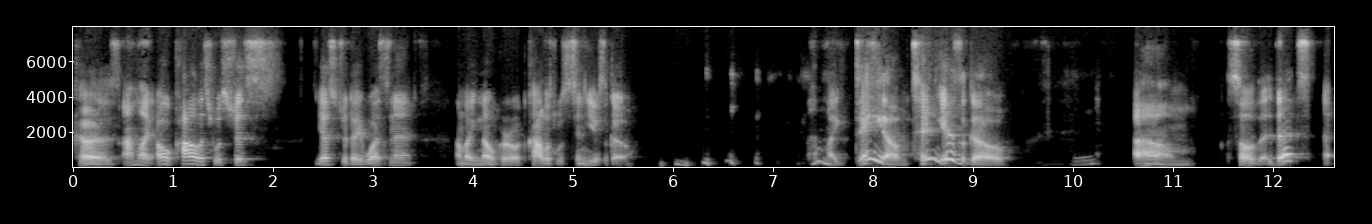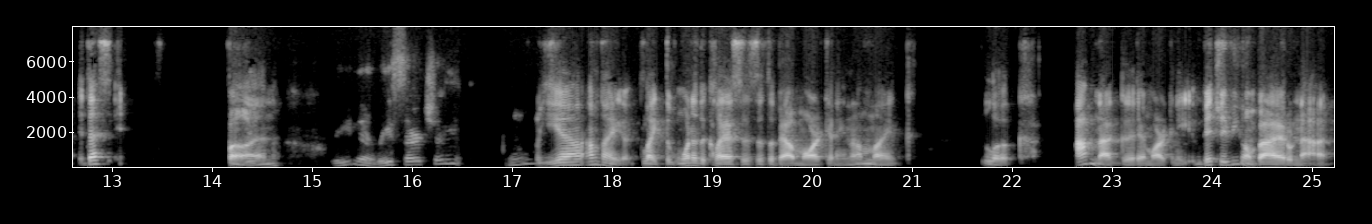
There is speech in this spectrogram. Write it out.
because I'm like, oh, college was just yesterday, wasn't it? I'm like, no, girl, college was ten years ago. I'm like, damn, ten years ago. Mm-hmm. Um, so that's that's fun. Reading and researching. Mm-hmm. Yeah, I'm like like the, one of the classes is about marketing. I'm like, look, I'm not good at marketing, bitch. If you gonna buy it or not.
